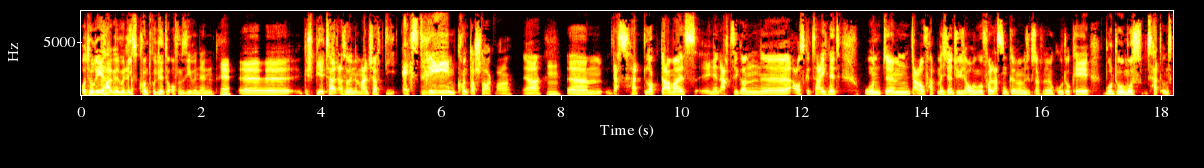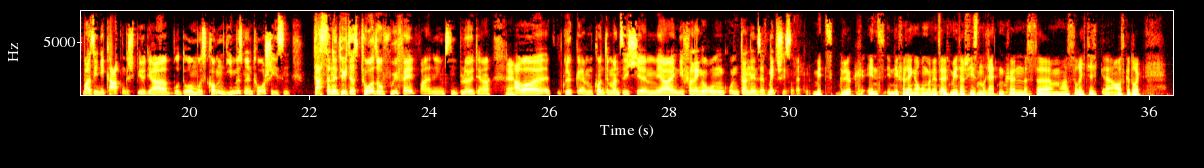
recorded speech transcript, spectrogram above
Otto Rehagel würde das kontrollierte Offensive nennen, ja. äh, gespielt hat. Also eine Mannschaft, die extrem konterstark war. Ja, mhm. ähm, das hat Lok damals in den 80ern äh, ausgezeichnet und ähm, darauf hat man sich natürlich auch irgendwo verlassen können. Man hat gesagt, na gut, okay, Bordeaux muss, hat uns quasi in die Karten gespielt. Ja, Bordeaux muss kommen, die müssen ein Tor schießen. Dass dann natürlich das Tor so früh fällt, war ein bisschen blöd, ja. ja. Aber äh, zum Glück ähm, konnte man sich ähm, ja in die Verlängerung und dann ins Elfmeterschießen retten. Mit Glück ins, in die Verlängerung und ins Elfmeterschießen retten können, das ähm, hast du richtig äh, ausgedrückt.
